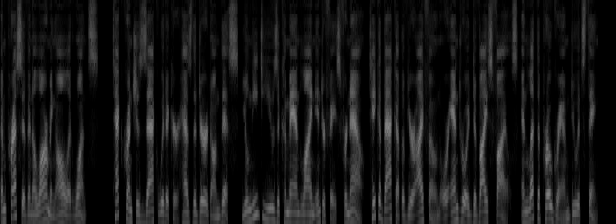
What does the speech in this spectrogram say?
Impressive and alarming all at once. TechCrunch's Zack Whittaker has the dirt on this. You'll need to use a command line interface for now. Take a backup of your iPhone or Android device files, and let the program do its thing.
